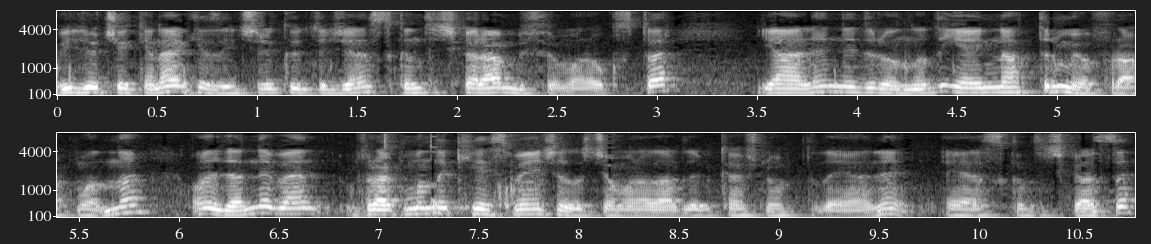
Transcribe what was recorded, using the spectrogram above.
video çeken herkese içerik üreteceğine sıkıntı çıkaran bir firma Rockstar. Yani nedir onun adı? Yayınlattırmıyor fragmanına. O nedenle ben fragmanı da kesmeye çalışacağım aralarda birkaç noktada yani eğer sıkıntı çıkarsa.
